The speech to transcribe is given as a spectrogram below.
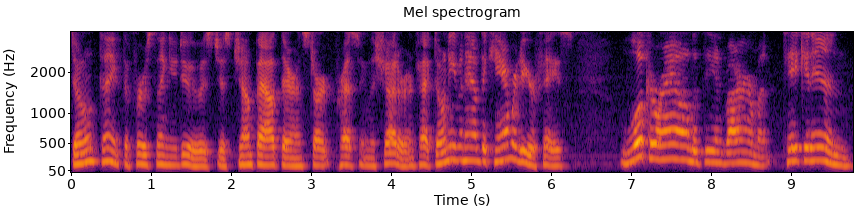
don't think the first thing you do is just jump out there and start pressing the shutter. In fact, don't even have the camera to your face. Look around at the environment, take it in.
